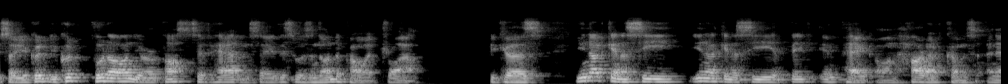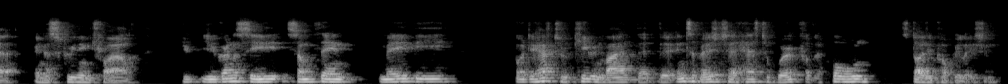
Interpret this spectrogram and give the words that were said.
So you could you could put on your positive hat and say this was an underpowered trial, because you're not gonna see you're not gonna see a big impact on heart outcomes in a in a screening trial. You, you're gonna see something maybe, but you have to keep in mind that the intervention has to work for the whole study population.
